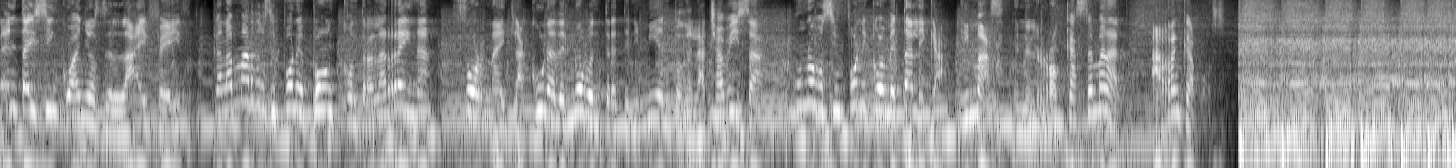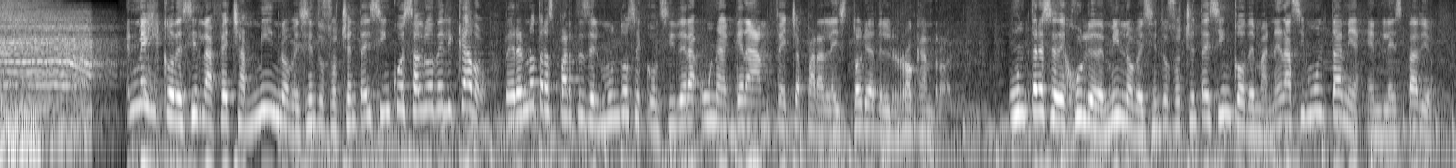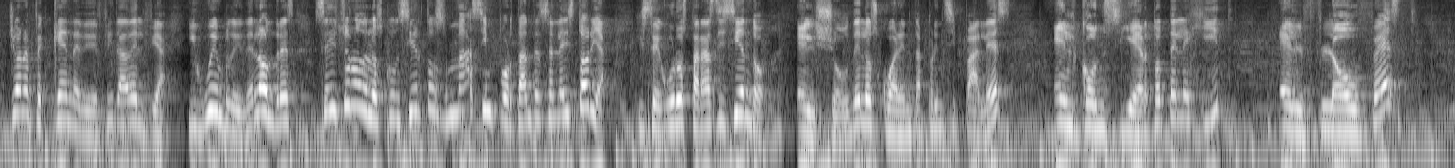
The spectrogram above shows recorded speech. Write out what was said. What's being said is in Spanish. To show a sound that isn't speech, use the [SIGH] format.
35 años de Live Faith, Calamardo se pone punk contra la reina, Fortnite la cuna del nuevo entretenimiento de la chaviza, un nuevo sinfónico de Metallica y más en el Rockcast semanal. Arrancamos. En México decir la fecha 1985 es algo delicado, pero en otras partes del mundo se considera una gran fecha para la historia del rock and roll. Un 13 de julio de 1985, de manera simultánea en el estadio John F. Kennedy de Filadelfia y Wembley de Londres, se hizo uno de los conciertos más importantes en la historia. Y seguro estarás diciendo, ¿el show de los 40 principales? ¿El concierto telehit? ¿El Flow Fest?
